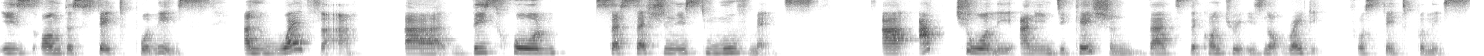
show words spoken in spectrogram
is on the state police and whether uh, these whole secessionist movements are actually an indication that the country is not ready for state police.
